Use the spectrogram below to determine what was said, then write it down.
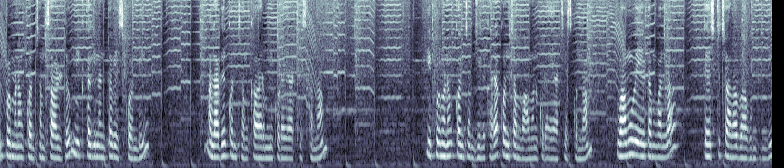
ఇప్పుడు మనం కొంచెం సాల్ట్ మీకు తగినంత వేసుకోండి. అలాగే కొంచెం కారంని కూడా యాడ్ చేసుకుందాం. ఇప్పుడు మనం కొంచెం జీలకర్ర కొంచెం వామను కూడా యాడ్ చేసుకుందాం. వాము వేయటం వల్ల టేస్ట్ చాలా బాగుంటుంది.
